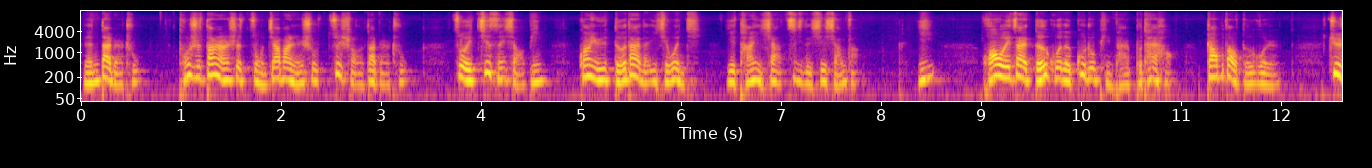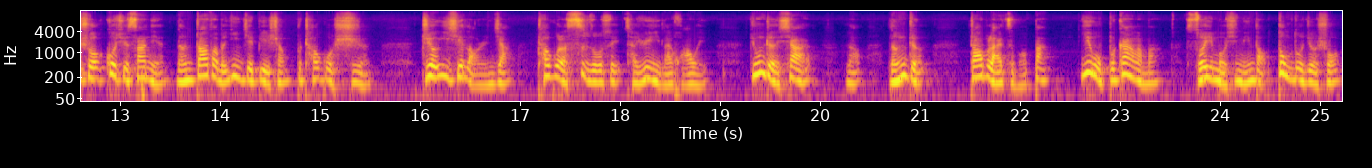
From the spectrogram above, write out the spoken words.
人代表处，同时当然是总加班人数最少的代表处。作为基层小兵，关于德代的一些问题，也谈一下自己的一些想法。一，华为在德国的雇主品牌不太好，招不到德国人。据说过去三年能招到的应届毕业生不超过十人，只有一些老人家超过了四十多岁才愿意来华为，庸者下了，能者招不来怎么办？业务不干了吗？所以某些领导动不动就说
